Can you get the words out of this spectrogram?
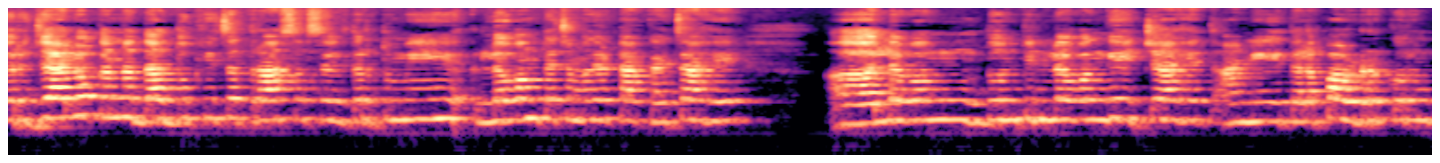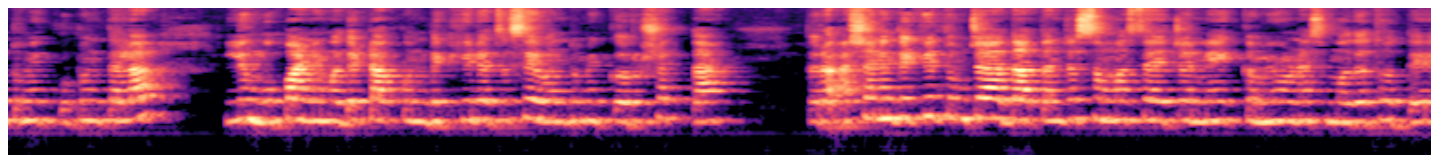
तर ज्या लोकांना दातदुखीचा त्रास असेल तर तुम्ही लवंग त्याच्यामध्ये टाकायचं आहे. लवंग दोन तीन लवंग घ्यायचे आहेत आणि त्याला पावडर करून तुम्ही कुठून त्याला लिंबू पाणीमध्ये टाकून देखील याचं सेवन तुम्ही करू शकता. तर अशाने देखील तुमच्या दातांच्या समस्या याच्याने कमी होण्यास मदत होते.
